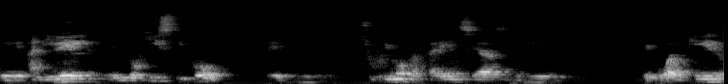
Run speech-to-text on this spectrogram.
Eh, a nivel logístico, sufrimos las carencias de, de cualquier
